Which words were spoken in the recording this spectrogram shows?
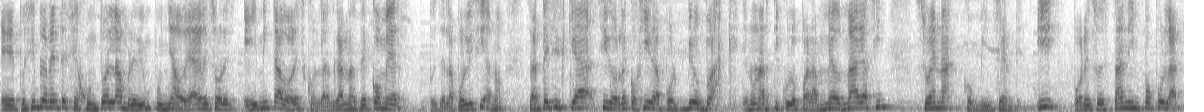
eh, pues simplemente se juntó el hambre de un puñado de agresores e imitadores con las ganas de comer, pues de la policía, ¿no? La tesis que ha sido recogida por Bill Black en un artículo para Mel Magazine suena convincente y por eso es tan impopular,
